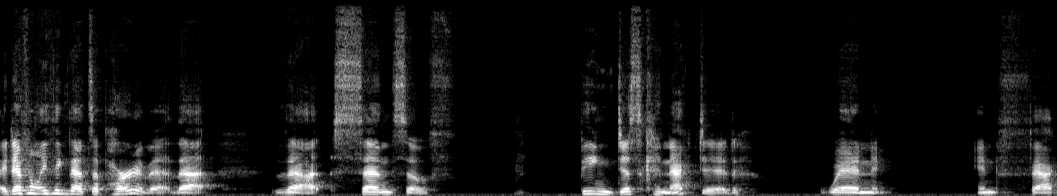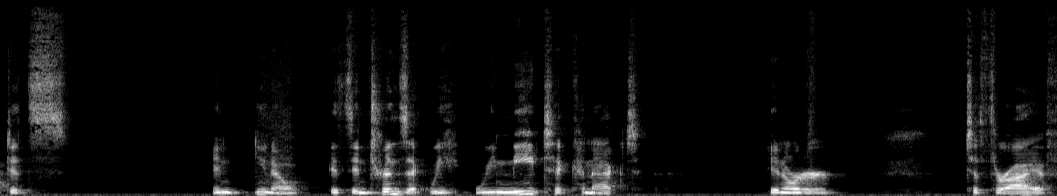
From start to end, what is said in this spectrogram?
i definitely think that's a part of it that that sense of being disconnected when in fact it's in you know it's intrinsic we we need to connect in order to thrive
